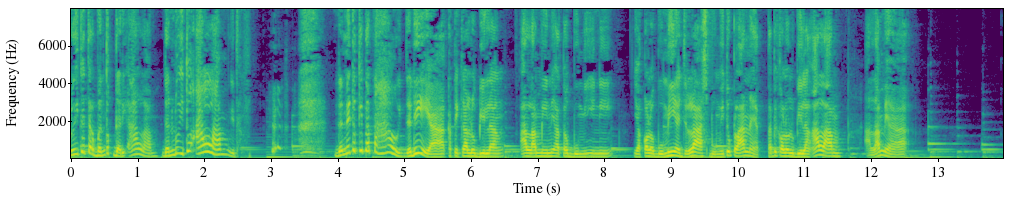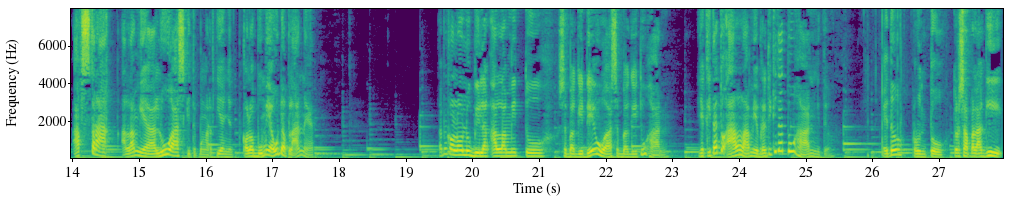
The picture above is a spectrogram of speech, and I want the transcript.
Lu itu terbentuk dari alam dan lu itu alam gitu. dan itu kita tahu. Jadi ya ketika lu bilang alam ini atau bumi ini, ya kalau bumi ya jelas bumi itu planet. Tapi kalau lu bilang alam, alam ya abstrak, alam ya luas gitu pengertiannya. Kalau bumi ya udah planet. Tapi kalau lu bilang alam itu sebagai dewa, sebagai Tuhan, ya kita tuh alam ya berarti kita Tuhan gitu itu runtuh terus apalagi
